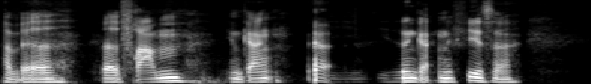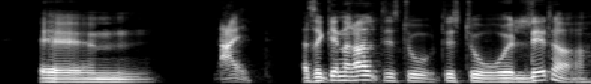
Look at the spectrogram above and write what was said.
har været, været fremme en gang Ja. i de hedengangne 80'ere. Øhm, nej, altså generelt, desto, desto lettere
